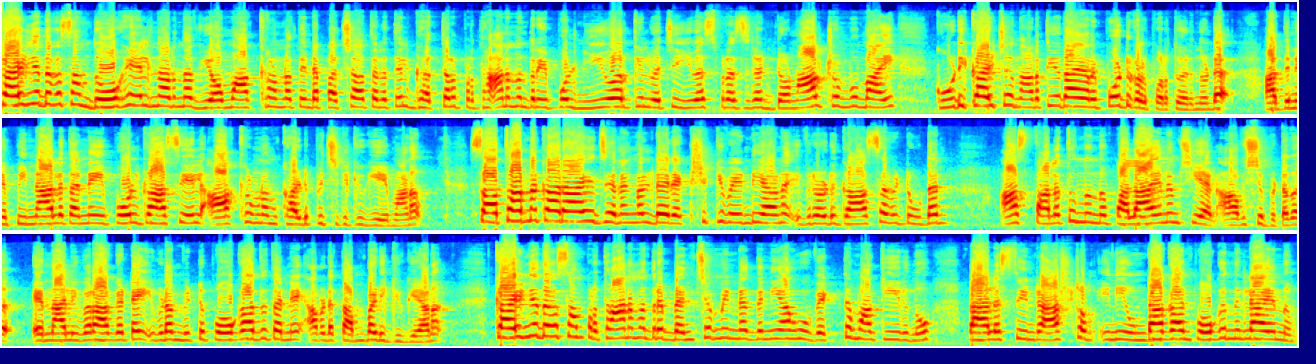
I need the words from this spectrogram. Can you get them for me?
കഴിഞ്ഞ ദിവസം ദോഹയിൽ നടന്ന വ്യോമാക്രമണത്തിന്റെ പശ്ചാത്തലത്തിൽ ഖത്തർ പ്രധാനമന്ത്രി ഇപ്പോൾ ന്യൂയോർക്കിൽ വെച്ച് യു എസ് പ്രസിഡന്റ് ഡൊണാൾഡ് ട്രംപുമായി കൂടിക്കാഴ്ച നടത്തിയതായ റിപ്പോർട്ടുകൾ പുറത്തുവരുന്നുണ്ട്. അതിന് പിന്നാലെ തന്നെ ഇപ്പോൾ ഗാസയിൽ ആക്രമണം ഘടിപ്പിച്ചിരിക്കുകയുമാണ്. സാധാരണക്കാരായ ജനങ്ങളുടെ രക്ഷയ്ക്ക് വേണ്ടിയാണ് ഇവരോട് ഗാസ വിട്ട് ഉടൻ ആ സ്ഥലത്തു നിന്ന് പലായനം ചെയ്യാൻ ആവശ്യപ്പെട്ടത്. എന്നാൽ ഇവർ ആകട്ടെ ഇവിടം വിട്ടു പോകാതെ തന്നെ അവിടെ തമ്പടിക്കുകയാണ്. കഴിഞ്ഞ ദിവസം പ്രധാനമന്ത്രി ബെഞ്ചമിൻ നെതന്യാഹു വ്യക്തമാക്കിയിരുന്നു പാലസ്തീൻ രാഷ്ട്രം ഇനി ഉണ്ടാകാൻ പോകുന്നില്ല എന്നും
